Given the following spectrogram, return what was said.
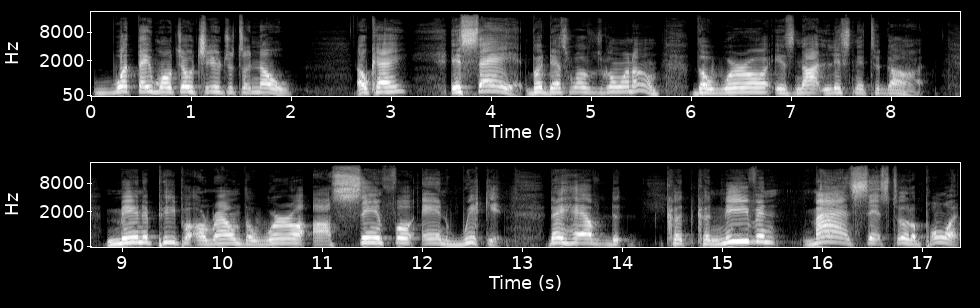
what they want your children to know. Okay? It's sad, but that's what's going on. The world is not listening to God. Many people around the world are sinful and wicked. They have the conniving mindsets to the point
